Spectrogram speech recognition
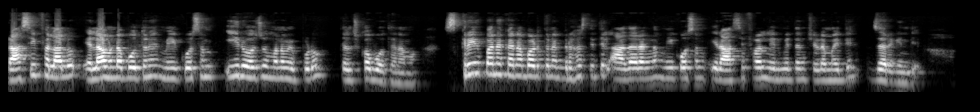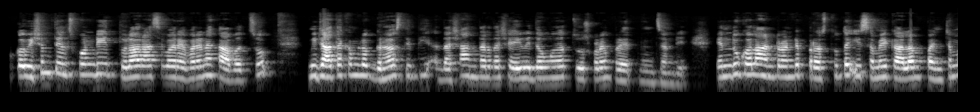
రాశి ఫలాలు ఎలా ఉండబోతున్నాయి మీకోసం ఈ రోజు మనం ఇప్పుడు తెలుసుకోబోతున్నాము. స్క్రీన్ పైన కనబడుతున్న గ్రహస్థితుల ఆధారంగా మీకోసం ఈ రాశి ఫలాలు నిర్మితం చేయడం అయితే జరిగింది. ఒక విషయం తెలుసుకోండి. తులారాశి వారు ఎవరైనా కావచ్చు మీ జాతకంలో గ్రహస్థితి దశ అంతర్దశ ఏ విధంగా చూసుకోవడానికి ప్రయత్నించండి. ఎందుకు అలా అంటారంటే ప్రస్తుత ఈ సమయకాలం పంచమ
